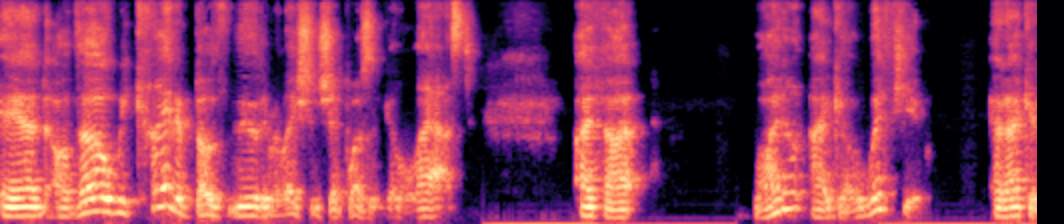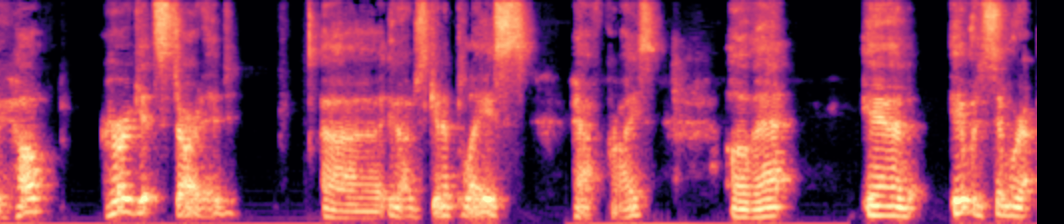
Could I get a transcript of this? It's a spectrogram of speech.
And although we kind of both knew the relationship wasn't going to last, I thought, why don't I go with you? And I could help her get started, uh, you know, just get a place, half price, all that. And it was somewhere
